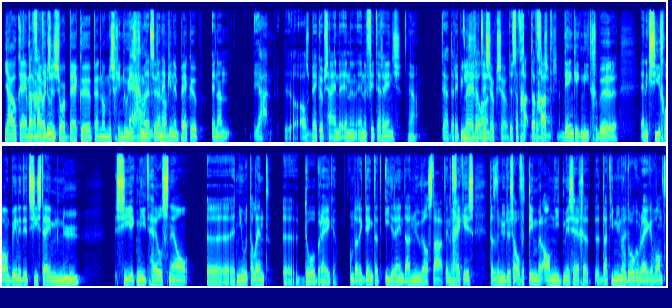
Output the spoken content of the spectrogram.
ja, oké, maar Dat dan gaat hij word je doen. een soort backup en dan misschien doe je Ja, het goed. maar en dan, heb je een backup. En dan, ja, als backup zijnde en een, en een fitte range. Ja. Ja, daar heb je niet Nee, zoveel dat is ook zo. Dus dat, gaat dat, gaat denk ik niet gebeuren. En ik zie gewoon binnen dit systeem nu... zie ik niet heel snel eh, het nieuwe talent eh, doorbreken. Omdat ik denk dat iedereen daar nu wel staat. En het Ja. gek is dat we nu dus over Timber al niet meer zeggen... dat hij nu nog door kan breken, want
